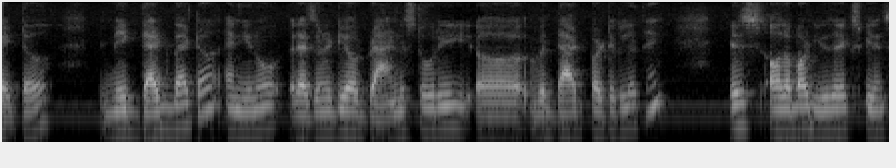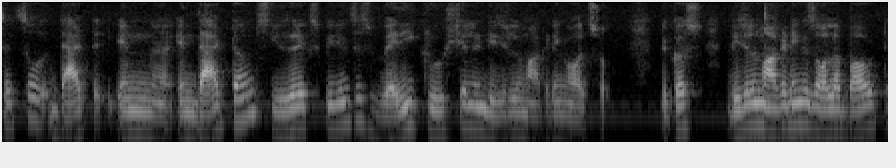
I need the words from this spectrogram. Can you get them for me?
better, make that better, and you know, resonate your brand story uh, with that particular thing is all about user experiences. So that in uh, in that terms, user experience is very crucial in digital marketing also because digital marketing is all about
